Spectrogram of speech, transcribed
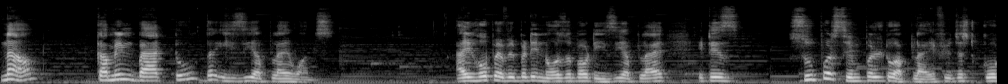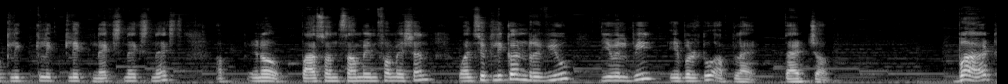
Now coming back to the easy apply ones. I hope everybody knows about easy apply. It is super simple to apply. If you just go click click click next next next uh, you know pass on some information. Once you click on review you will be able to apply that job. But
